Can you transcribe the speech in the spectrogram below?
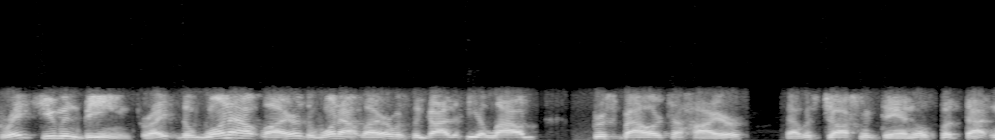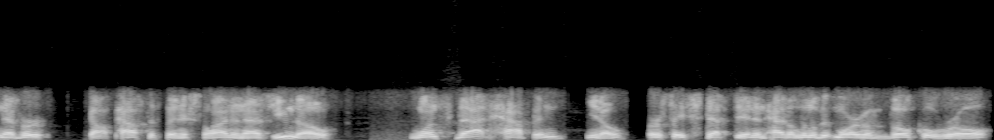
great human beings, right? The one outlier, the one outlier was the guy that he allowed Chris Ballard to hire. That was Josh McDaniels, but that never got past the finish line. And as you know, once that happened, you know, Irsay stepped in and had a little bit more of a vocal role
